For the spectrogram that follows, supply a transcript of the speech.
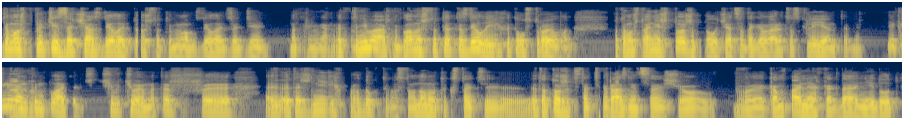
Ты можешь прийти за час сделать то, что ты мог сделать за день, например. Это не важно. Главное, что ты это сделал, и их это устроило. Потому что они же тоже, получается, договариваются с клиентами. И клиент uh-huh. им платит. Чего, чего им? Это же э, это ж не их продукты в основном. Это, кстати, это тоже, кстати, разница еще в компаниях, когда они идут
